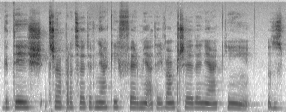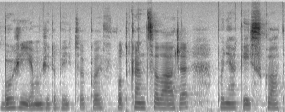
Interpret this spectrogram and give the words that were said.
Když třeba pracujete v nějaké firmě a teď vám přijede nějaký zboží, a může to být cokoliv, od kanceláře po nějaký sklad,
